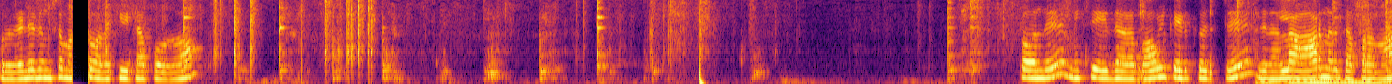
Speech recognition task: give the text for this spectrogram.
ஒரு ரெண்டு நிமிஷம் மட்டும் வதக்கி விட்டால் போதும். இப்போ வந்து மிக்ஸி இந்த பவுலுக்கு எடுத்து வச்சுட்டு இது நல்லா ஆறுனதுக்கு அப்புறமா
